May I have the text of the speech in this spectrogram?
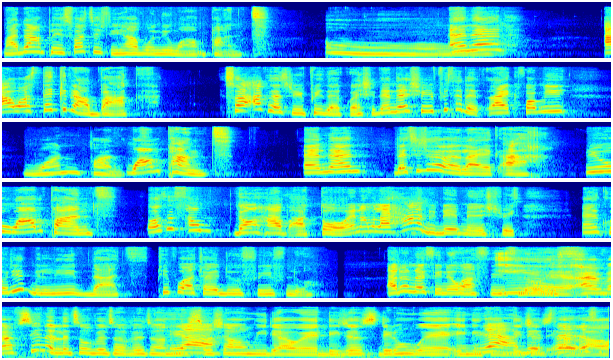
"Madam, please, what if you have only one pant?" Oh. And then I was taken aback. So I asked her to repeat the question, and then she repeated it like for me, one pant. one pant. And then the teacher was like, ah, you one pant. Also, some don't have at all. And I'm like, how do they menstruate? And could you believe that people actually do free flow? I don't know if you know what free flow is. Yeah, I've, I've seen a little bit of it on Yeah. social media where they just they don't wear anything. Yeah, they they- just it's- allow.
